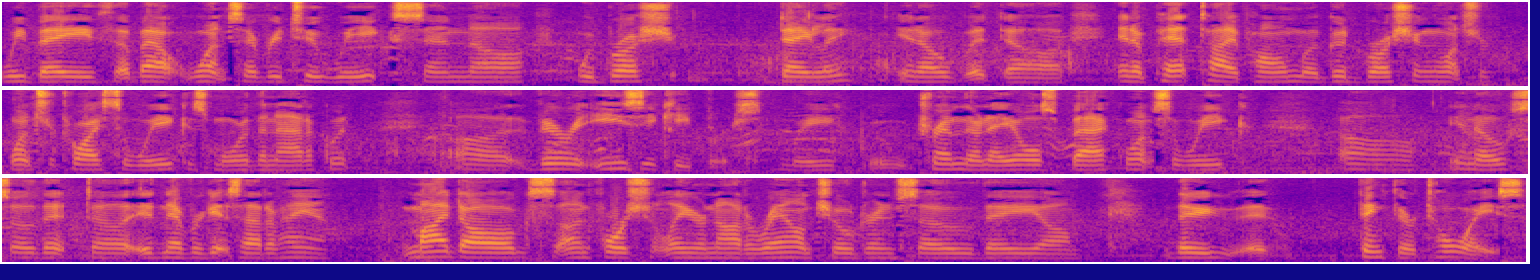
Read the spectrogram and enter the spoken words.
We bathe about once every two weeks and uh, we brush daily. You know, but uh, in a pet type home, a good brushing once or once or twice a week is more than adequate. Uh, very easy keepers. We trim their nails back once a week. Uh, you know, so that uh, it never gets out of hand my dogs, unfortunately, are not around children, so they um, they uh, think they're toys,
